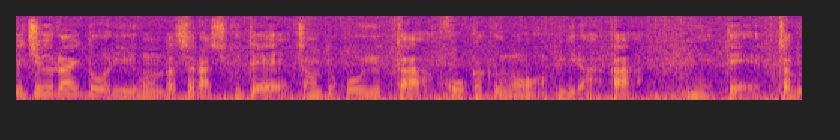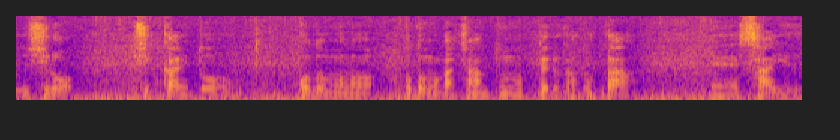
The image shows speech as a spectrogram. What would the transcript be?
で従来通りホンダスらしくて、ちゃんとこういった広角のミラーが見えて、ちゃんと後ろ、しっかりと子供の、子供がちゃんと乗ってるかとか、えー、左右、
